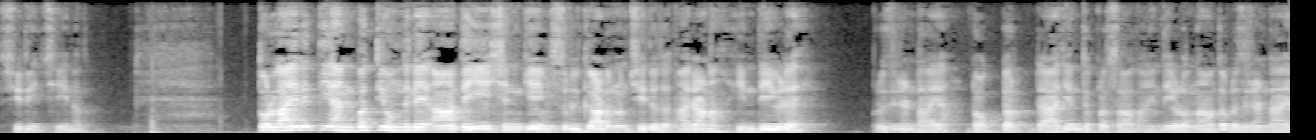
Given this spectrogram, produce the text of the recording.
സ്ഥിതി ചെയ്യുന്നത്. തൊള്ളായിരത്തി അൻപത്തി ഒന്നിലെ ആദ്യ ഏഷ്യൻ ഗെയിംസ് ഉദ്ഘാടനം ചെയ്തത് ആരാണ്? ഇന്ത്യയുടെ പ്രസിഡന്റായ ഡോക്ടർ രാജേന്ദ്ര പ്രസാദ് ഇന്ത്യയുടെ ഒന്നാമത്തെ പ്രസിഡന്റായ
